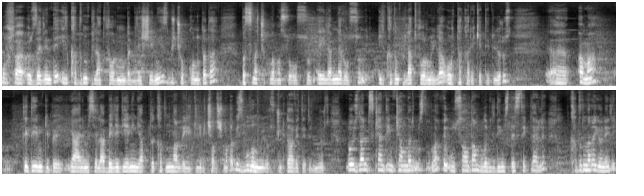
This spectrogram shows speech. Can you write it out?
Urfa özelinde ilk kadın platformunda bileşeniyiz. Birçok konuda da basın açıklaması olsun, eylemler olsun ilk kadın platformuyla ortak hareket ediyoruz. Ee, ama dediğim gibi yani mesela belediyenin yaptığı kadınlarla ilgili bir çalışmada biz bulunmuyoruz çünkü davet edilmiyoruz. O yüzden biz kendi imkanlarımızla ve ulusaldan bulabildiğimiz desteklerle kadınlara yönelik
